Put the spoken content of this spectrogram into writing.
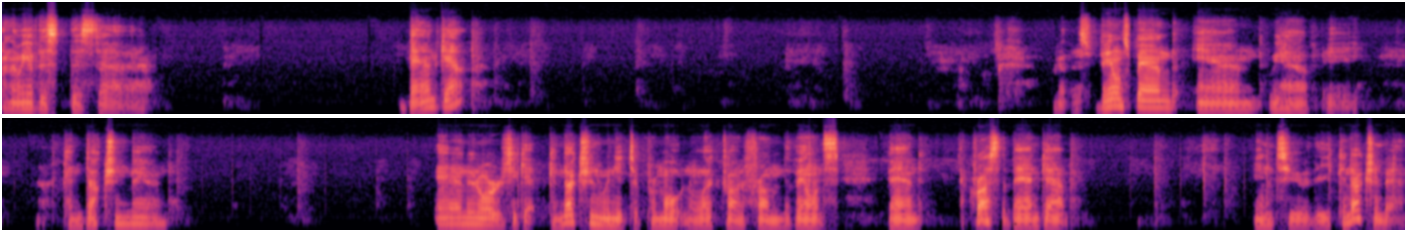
and then we have this this uh, band gap we got this valence band and we have a, a conduction band. And in order to get conduction, we need to promote an electron from the valence band across the band gap into the conduction band.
